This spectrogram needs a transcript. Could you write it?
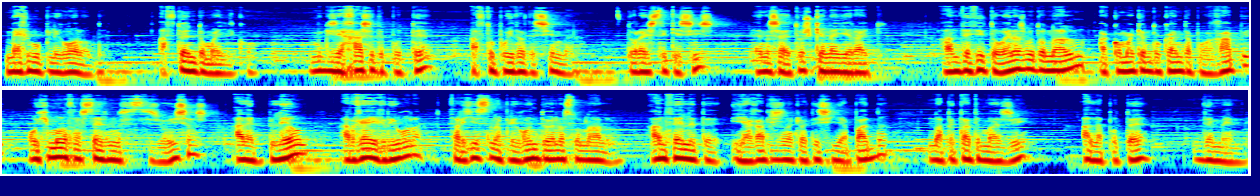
μέχρι που πληγώνονται. Αυτό είναι το μαγικό. Μην ξεχάσετε ποτέ αυτό που είδατε σήμερα. Τώρα είστε κι εσείς ένας αετός και ένα γεράκι. Αν δεθείτε ο ένας με τον άλλον, ακόμα και αν το κάνετε από αγάπη, όχι μόνο θα στέρνεστε στη ζωή σας, αλλά επιπλέον, αργά ή γρήγορα, θα αρχίσετε να πληγώνετε ο ένας τον άλλον. Αν θέλετε η αγάπη σας να κρατήσει για πάντα, να πετάτε μαζί, αλλά ποτέ δεν μένει.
